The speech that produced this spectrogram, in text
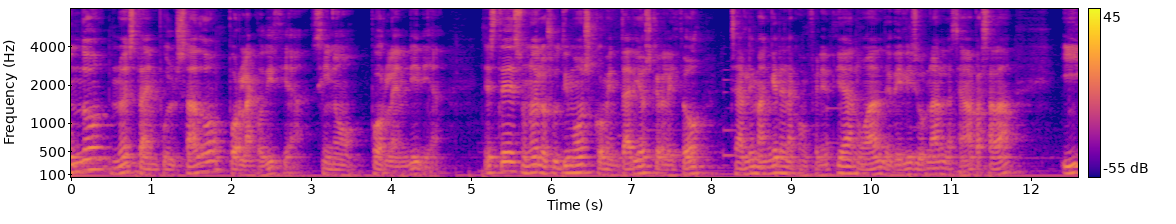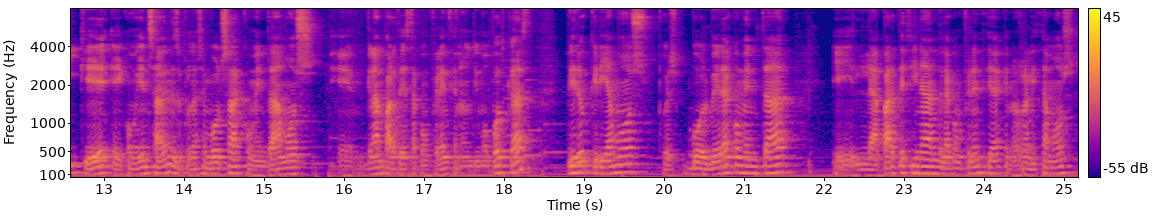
mundo no está impulsado por la codicia, sino por la envidia. Este es uno de los últimos comentarios que realizó Charlie Manger en la conferencia anual de Daily Journal la semana pasada y que, eh, como bien saben, desde Prudencia en Bolsa comentábamos gran parte de esta conferencia en el último podcast, pero queríamos pues volver a comentar eh, la parte final de la conferencia que nos realizamos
